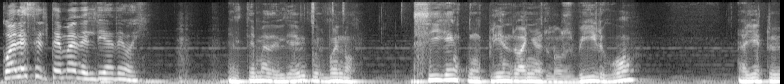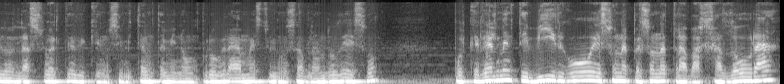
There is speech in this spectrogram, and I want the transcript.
¿Cuál es el tema del día de hoy? El tema del día de hoy, pues bueno, siguen cumpliendo años los Virgo. Ayer tuvimos la suerte de que nos invitaron también a un programa, estuvimos hablando de eso, porque realmente Virgo es una persona trabajadora,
